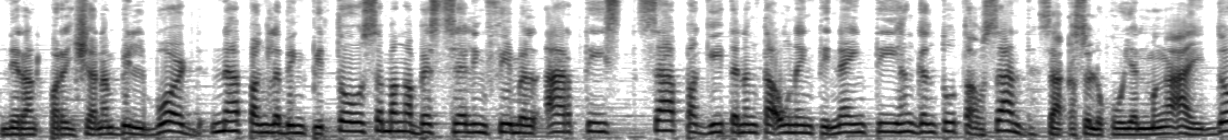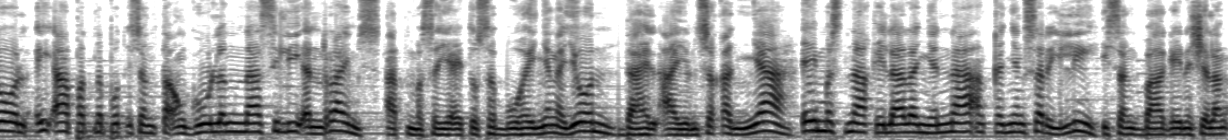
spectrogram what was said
Nirank pa rin siya ng Billboard na panglabing pito sa mga best-selling female artist sa pagitan ng taong 1990 hanggang 2000. Sa kasulukuyan mga idol ay 41 taong gulang na si Leanne Rimes at masaya ito sa buhay niya ngayon dahil ayon sa kanya ay mas nakilala niya na ang kanyang sarili. Isang bagay na siya lang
